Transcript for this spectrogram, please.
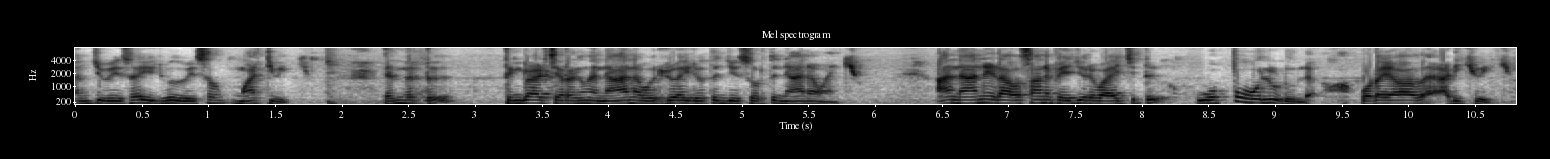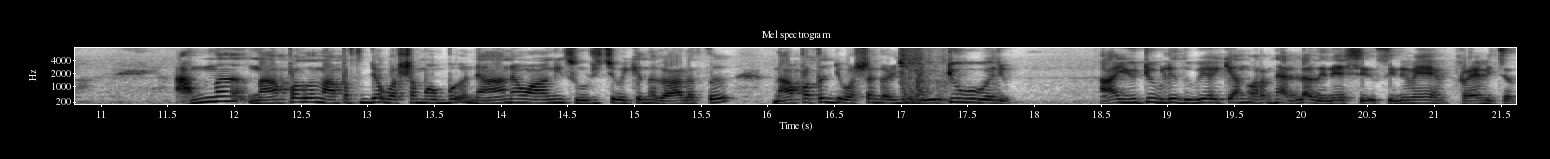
അഞ്ച് പൈസ ഇരുപത് പൈസ മാറ്റി വയ്ക്കും. എന്നിട്ട് തിങ്കളാഴ്ച ഇറങ്ങുന്ന നാന ഒരു രൂപ ഇരുപത്തഞ്ച് പൈസ കൊടുത്ത് നാന വാങ്ങിക്കും. ആ നാനയുടെ അവസാന പേജ് വരെ വായിച്ചിട്ട് ഒപ്പ് പോലും ഇടില്ല ഉടയാതെ അടുക്കി വയ്ക്കും. അന്ന് നാൽപ്പതോ നാൽപ്പത്തഞ്ചോ വർഷം മുമ്പ് ഞാന വാങ്ങി സൂക്ഷിച്ച് വയ്ക്കുന്ന കാലത്ത് നാൽപ്പത്തഞ്ച് വർഷം കഴിഞ്ഞ് യൂട്യൂബ് വരും. ആ യൂട്യൂബിൽ ഇത് ഉപയോഗിക്കാന്ന് പറഞ്ഞല്ല ദിനേശ് സിനിമയെ പ്രേമിച്ചത്.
